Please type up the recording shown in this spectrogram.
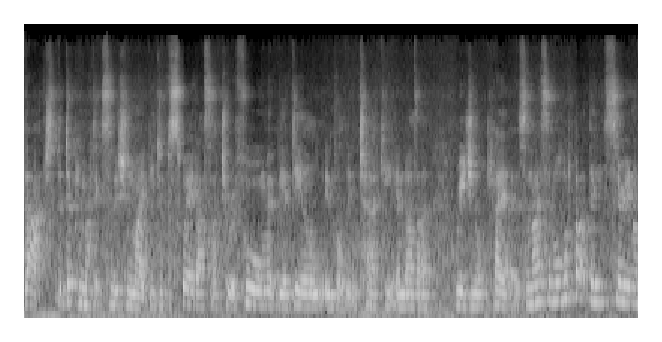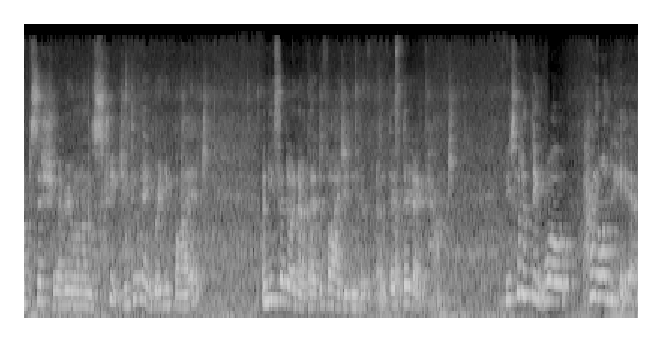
that the diplomatic solution might be to persuade Assad to reform, it'd be a deal involving Turkey and other regional players. And I said, Well, what about the Syrian opposition, everyone on the street? Do you think they'd really buy it? And he said, oh no, they're divided and they, they don't count. You sort of think, well, hang on here.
